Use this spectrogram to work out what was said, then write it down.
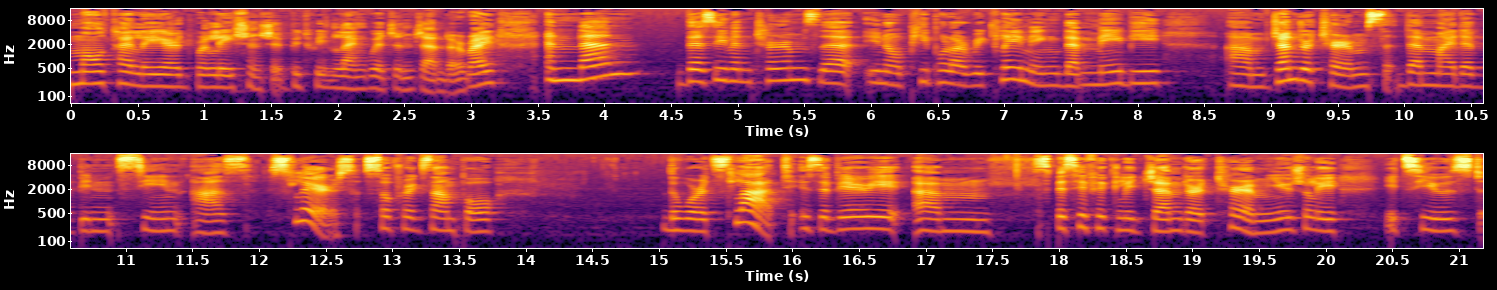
multi layered relationship between language and gender, right? And then there's even terms that, you know, people are reclaiming that maybe um, gender terms that might have been seen as slurs. So, for example, the word slut is a very um, specifically gendered term. Usually, it's used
